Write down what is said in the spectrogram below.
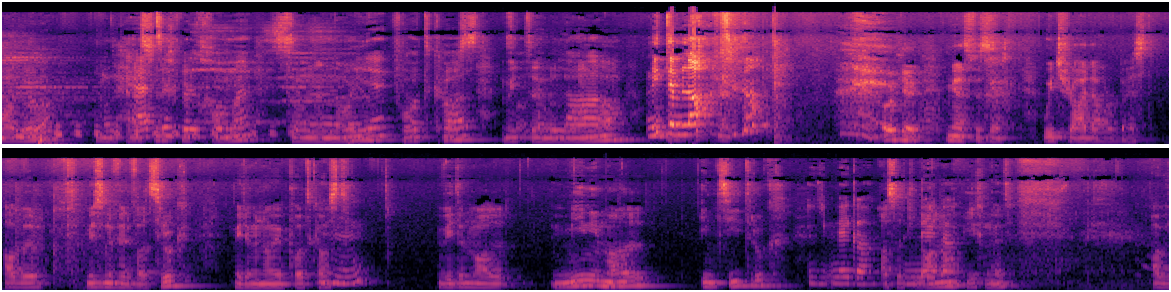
Hallo und herzlich willkommen zu einem neuen Podcast mit dem Lana. Mit dem Lana! Okay, wir haben es versucht. We tried our best. Aber wir sind auf jeden Fall zurück mit einem neuen Podcast. Wieder mal minimal im Zeitdruck. Mega. Also die. Lana, ich nicht. Aber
